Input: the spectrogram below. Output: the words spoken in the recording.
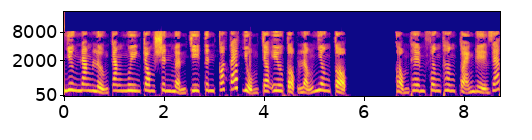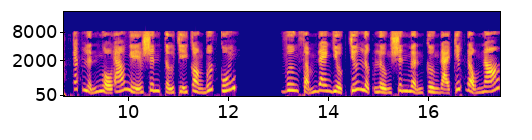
nhưng năng lượng căn nguyên trong sinh mệnh chi tinh có tác dụng cho yêu tộc lẫn nhân tộc. Cộng thêm phân thân toản địa giáp cách lĩnh ngộ áo nghĩa sinh tử chỉ còn bước cuối. Vương phẩm đang dược chứa lực lượng sinh mệnh cường đại kích động nó.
